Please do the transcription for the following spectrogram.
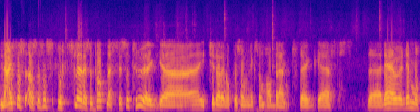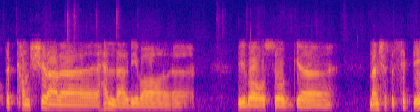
Nei, så, altså sånn sportslig resultatmessig så tror jeg uh, ikke det er noe som liksom har brent seg eh, fast. Eh, Det, det måtte kanskje være uh, heller vi var Vi var og så Manchester City.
